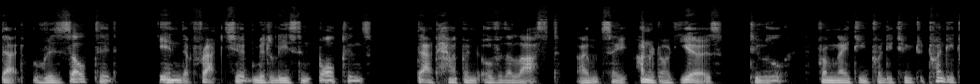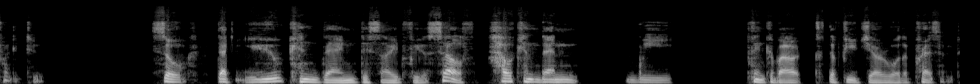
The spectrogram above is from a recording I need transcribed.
that resulted in the fractured Middle East and Balkans that happened over the last, I would say, 100 odd years to from 1922 to 2022. So that you can then decide for yourself, how can then we think about the future or the present?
